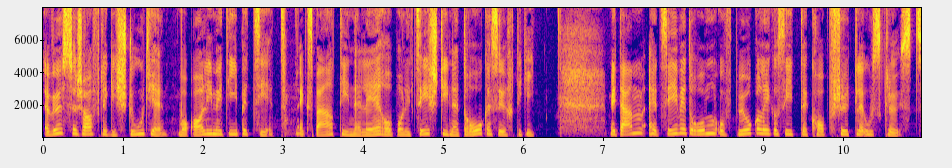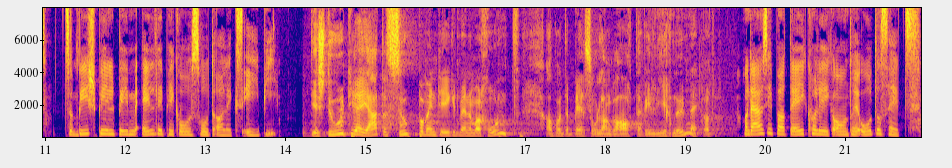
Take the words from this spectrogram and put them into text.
Eine wissenschaftliche Studie, die alle mit einbezieht. Expertinnen, Lehrer, Polizistinnen, Drogensüchtige. Mit dem hat sie wiederum auf bürgerlicher Seite Kopfschütteln ausgelöst. Zum Beispiel beim LDP-Grossrat Alex Ebi. Die Studie, ja, das ist super, wenn die irgendwann einmal kommt. Aber so lange warten will ich nicht mehr, oder? Und auch sein Parteikollege André Odersetz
